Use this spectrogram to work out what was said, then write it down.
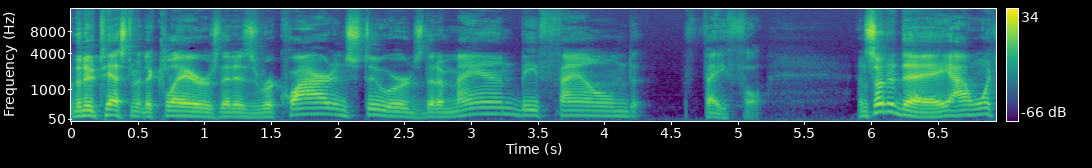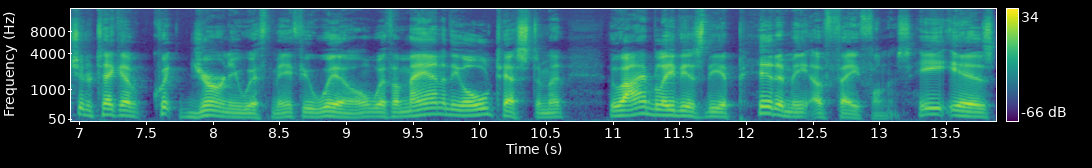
The New Testament declares that it is required in stewards that a man be found faithful. And so today, I want you to take a quick journey with me, if you will, with a man in the Old Testament who I believe is the epitome of faithfulness. He is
